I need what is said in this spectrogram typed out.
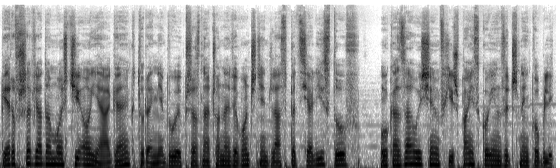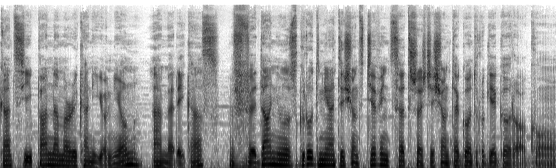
Pierwsze wiadomości o Jagę, które nie były przeznaczone wyłącznie dla specjalistów, ukazały się w hiszpańskojęzycznej publikacji Pan American Union Americas w wydaniu z grudnia 1962 roku.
